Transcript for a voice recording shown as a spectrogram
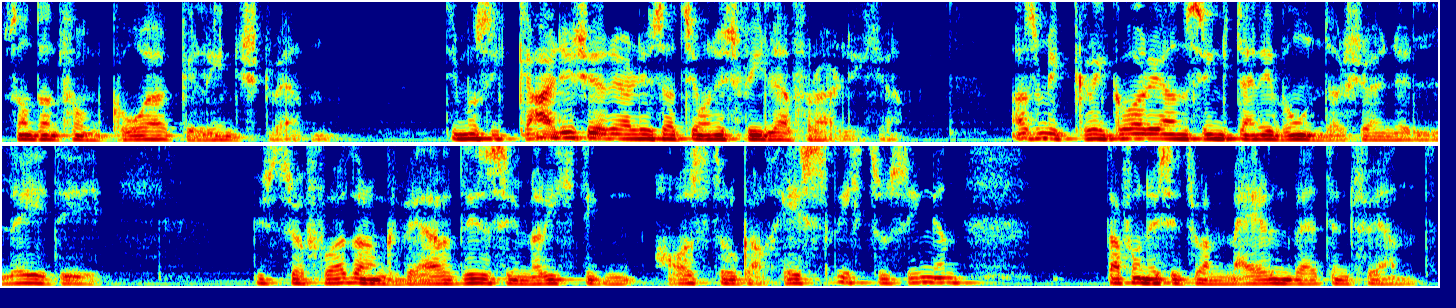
sondern vom Chor gelyncht werden. Die musikalische Realisation ist viel erfreulicher. Also mit Gregorian singt eine wunderschöne Lady. Bis zur Forderung Verdis im richtigen Ausdruck auch hässlich zu singen, davon ist sie zwar meilenweit entfernt.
